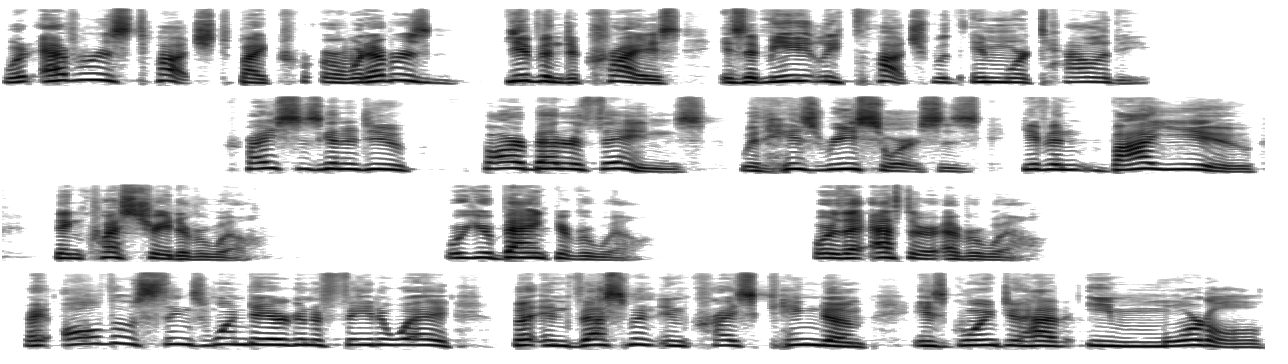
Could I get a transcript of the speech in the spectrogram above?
Whatever is touched by, or whatever is given to Christ is immediately touched with immortality. Christ is going to do far better things with his resources given by you than Questrade ever will, or your bank ever will, or the Ether ever will. Right? All those things one day are going to fade away, but investment in Christ's kingdom is going to have immortal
